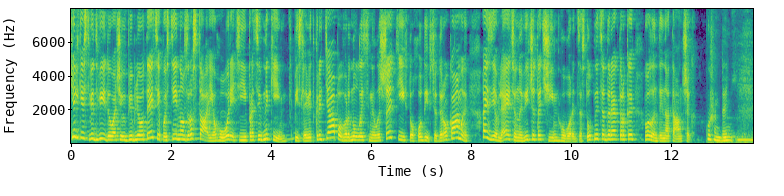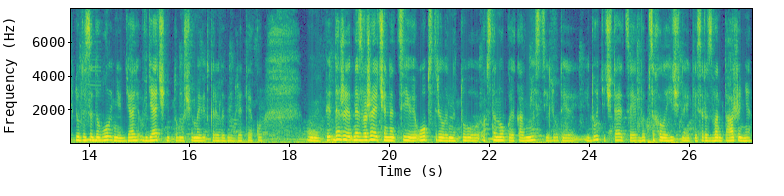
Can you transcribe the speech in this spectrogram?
Кількість відвідувачів в бібліотеці постійно зростає, говорять її працівники. Після відкриття повернулись не лише ті, хто ходив сюди роками, а й з'являються нові читачі, говорить заступниця директорки Валентина Танчик. Кожен день люди задоволені, вдя- вдячні, тому що ми відкрили бібліотеку. Навіть незважаючи на ці обстріли, на ту обстановку, яка в місті, люди йдуть і читають це якби психологічне якесь розвантаження.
